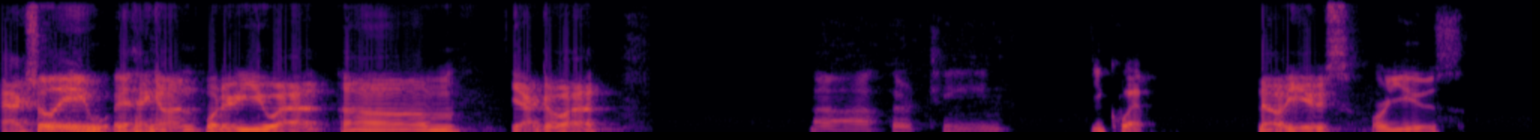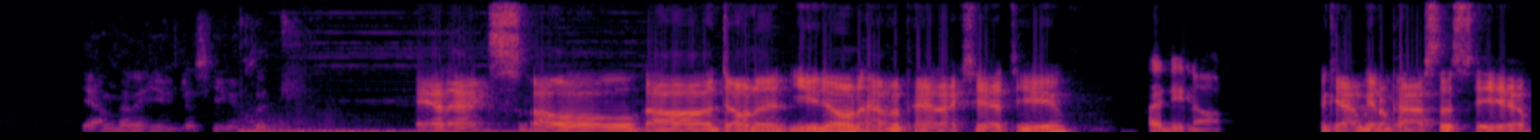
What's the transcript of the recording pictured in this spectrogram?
Actually, hang on. What are you at? Um, yeah, go ahead. Uh, thirteen. Equip No, use. or use. Yeah, I'm gonna use, just use it. Panax. Oh, uh, Donut, you don't have a Panax yet, do you? I do not. Okay, I'm gonna pass this to you.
